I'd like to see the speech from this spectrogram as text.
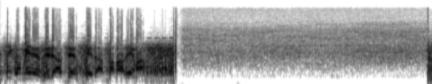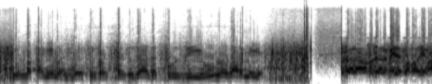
Dois, cinco milhas, ideal descida, Papa Lima. Lima Papai Lima, 2 em condições visuais, acuse 1 no 0 milhas. Agora 1 0 milhas, Papa Lima.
